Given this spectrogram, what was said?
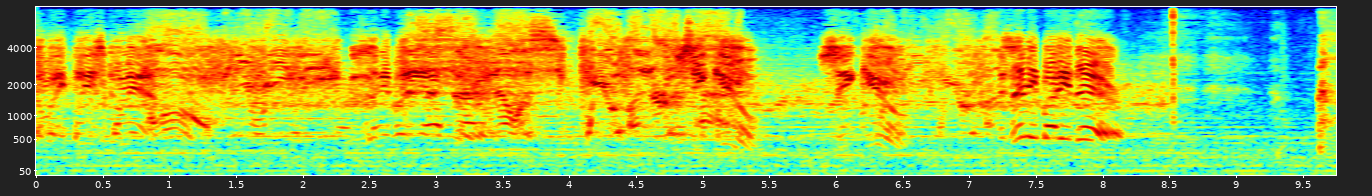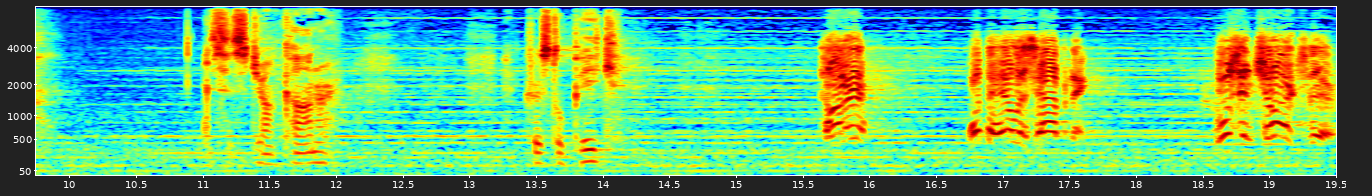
Somebody please come in. Hello. Is anybody this out is there? Nellis. Under CQ. CQ. Is anybody there? This is John Connor. Crystal Peak. Connor? What the hell is happening? Who's in charge there?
